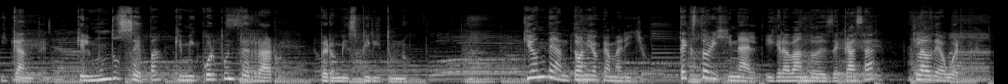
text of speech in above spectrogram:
y canten. Que el mundo sepa que mi cuerpo enterraron, pero mi espíritu no. Guión de Antonio Camarillo. Texto original y grabando desde casa, Claudia Huerta.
